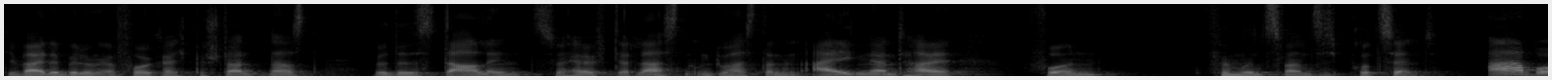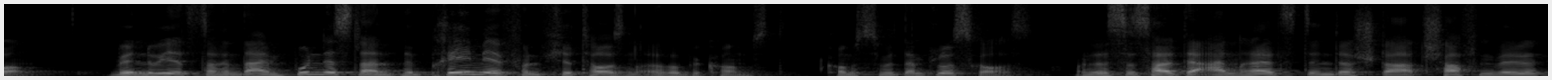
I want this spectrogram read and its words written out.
die Weiterbildung erfolgreich bestanden hast, wird das Darlehen zur Hälfte erlassen und du hast dann einen Eigenanteil von 25 Prozent. Aber wenn du jetzt noch in deinem Bundesland eine Prämie von 4000 Euro bekommst, kommst du mit einem Plus raus. Und das ist halt der Anreiz, den der Staat schaffen will,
